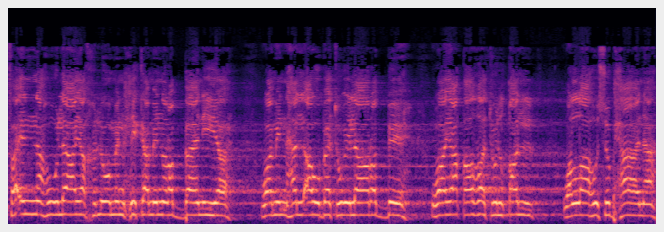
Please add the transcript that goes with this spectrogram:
فإنه لا يخلو من حكم ربانية. ومنها الأوبة إلى ربه. ويقظة القلب. والله سبحانه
